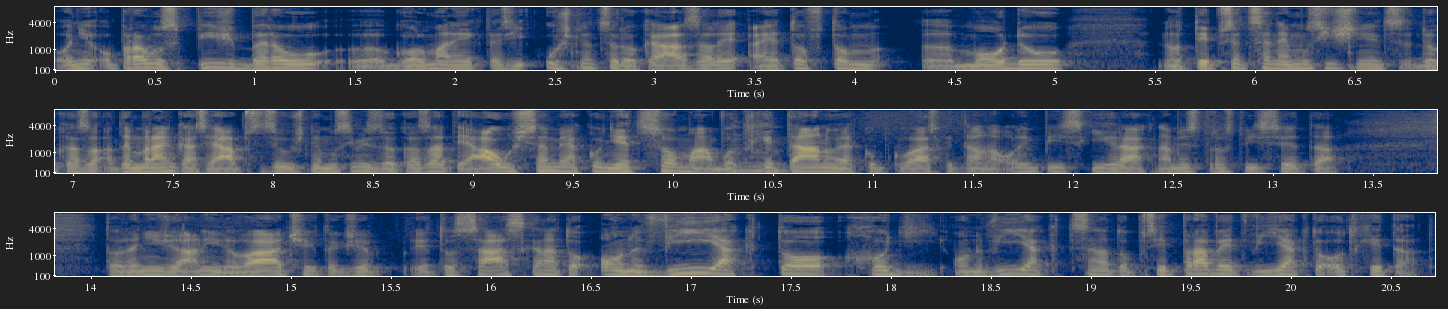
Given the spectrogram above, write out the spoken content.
oni opravdu spíš berou uh, golmany, kteří už něco dokázali a je to v tom uh, módu, no ty přece nemusíš nic dokázat, a ten brankář, já přece už nemusím nic dokázat, já už jsem jako něco mám odchytáno, mm. Jakub Kovář chytal na olympijských hrách, na mistrovství světa, to není žádný nováček, takže je to sázka na to, on ví, jak to chodí, on ví, jak se na to připravit, ví, jak to odchytat.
